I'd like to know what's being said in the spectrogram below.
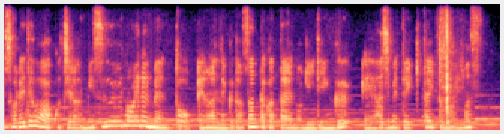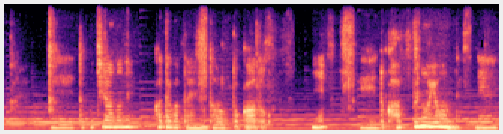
それではこちら水のエレメントを選んでくださった方へのリーディング、えー、始めていきたいと思います。えーと、こちらのね方々へのタロットカード、ねえーと、カップの4ですね。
